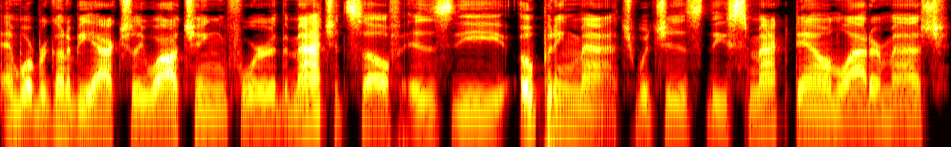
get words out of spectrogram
And what we're going to be actually watching for the match itself is the opening match, which is the SmackDown ladder match,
